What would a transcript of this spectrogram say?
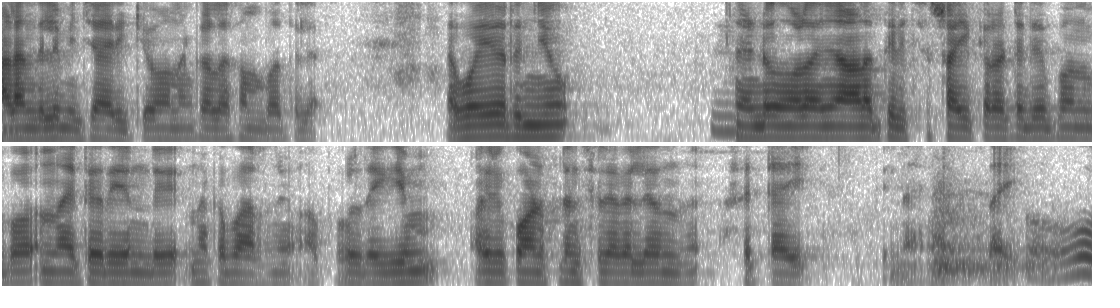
ആളെന്തെങ്കിലും വിചാരിക്കുമോ എന്നൊക്കെയുള്ള സംഭവത്തിൽ പോയി എറിഞ്ഞു. രണ്ട് മൂന്ന് ആളെ തിരിച്ച് സ്ട്രൈക്കർ ഇട്ടിട്ട് വന്നപ്പോൾ നന്നായിട്ട് എറിയുന്നുണ്ട് എന്നൊക്കെ പറഞ്ഞു. അപ്പോഴത്തേക്കും ഒരു കോൺഫിഡൻസ് ലെവലിൽ ഒന്ന് സെറ്റായി പിന്നെ ഇതായി ഓ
